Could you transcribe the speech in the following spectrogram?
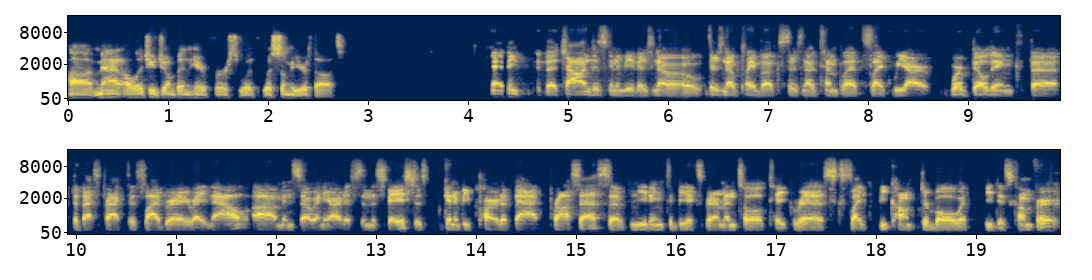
Uh, Matt, I'll let you jump in here first with with some of your thoughts. I think the challenge is going to be there's no there's no playbooks, there's no templates. Like we are we're building the the best practice library right now, um, and so any artist in the space is going to be part of that process of needing to be experimental, take risks, like be comfortable with the discomfort.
